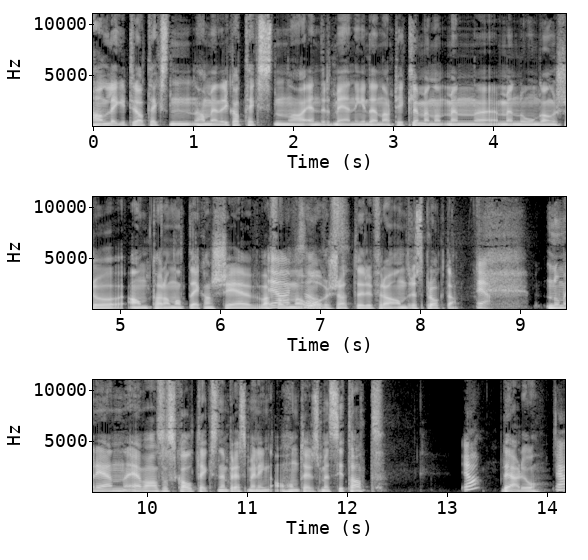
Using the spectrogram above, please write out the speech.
han legger til at teksten, han mener ikke at teksten har endret mening i denne artikkelen, men, men, men noen ganger så antar han at det kan skje, i hvert fall ja, med oversetter fra andre språk. da. Ja. Nummer én, Eva, altså skal teksten i en pressemelding håndteres med et sitat? Det er det jo. Ja.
